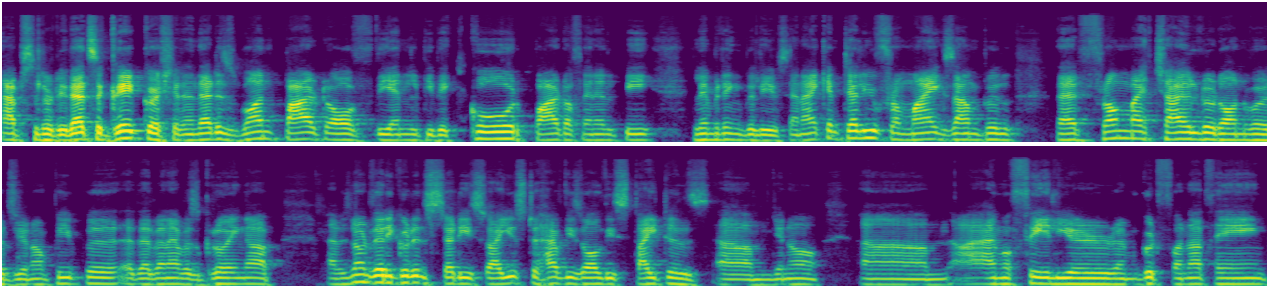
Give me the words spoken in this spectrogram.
Absolutely. That's a great question. And that is one part of the NLP, the core part of NLP, limiting beliefs. And I can tell you from my example that from my childhood onwards, you know, people uh, that when I was growing up, I was not very good in studies. So I used to have these all these titles, um, you know, um, I'm a failure, I'm good for nothing,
